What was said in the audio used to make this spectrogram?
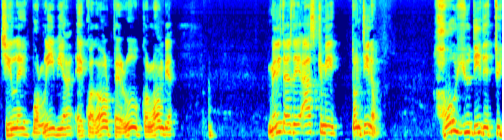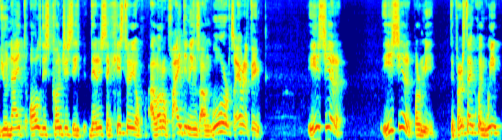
Chile, Bolivia, Ecuador, Peru, Colombia. Many times they ask me, Tontino, how you did it to unite all these countries there is a history of a lot of fightings and wars, everything. Easier, easier for me. The first time when we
